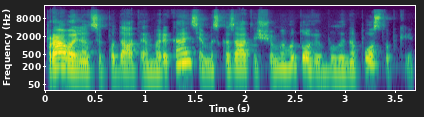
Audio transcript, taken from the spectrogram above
правильно це подати американцям і сказати, що ми готові були на поступки.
